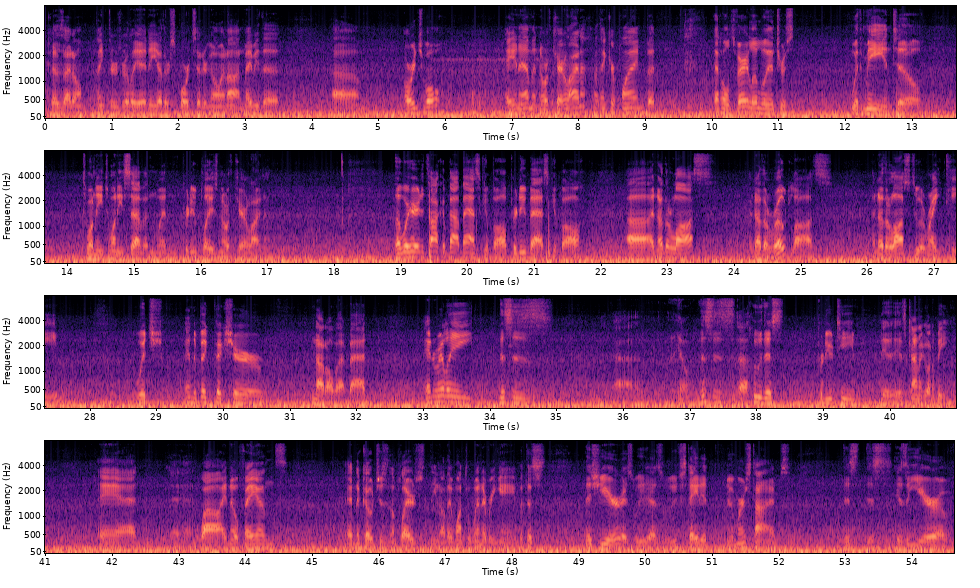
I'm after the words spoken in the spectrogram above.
because I don't think there's really any other sports that are going on. Maybe the um, Orange Bowl, A&M and North Carolina, I think are playing, but that holds very little interest with me until 2027 when Purdue plays North Carolina. But we're here to talk about basketball, Purdue basketball. Uh, another loss, another road loss, another loss to a ranked team, which in the big picture, not all that bad. And really, this is, uh, you know, this is uh, who this Purdue team is, is kind of going to be. And uh, while I know fans and the coaches and the players, you know, they want to win every game, but this this year, as we as we've stated numerous times, this this is a year of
